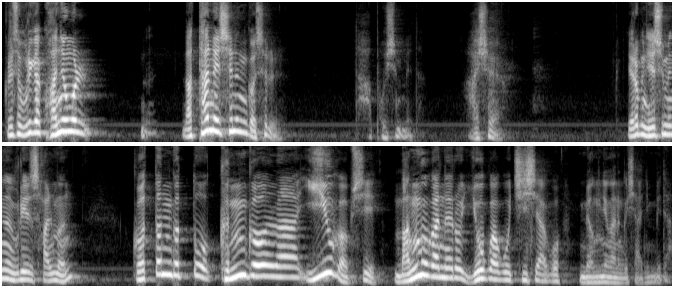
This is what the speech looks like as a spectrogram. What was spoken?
그래서 우리가 관용을 나타내시는 것을 다 보십니다. 아셔요. 여러분 예수 믿는 우리의 삶은 그 어떤 것도 근거나 이유가 없이 막무가내로 요구하고 지시하고 명령하는 것이 아닙니다.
